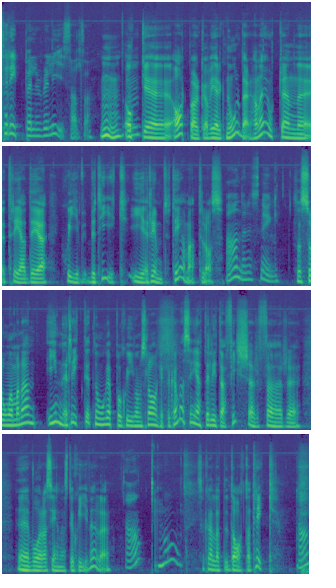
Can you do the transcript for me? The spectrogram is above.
Trippel-release alltså. mm, och eh, artwork av Erik Norberg. Han har gjort en eh, 3D skivbutik i rymdtema till oss. Ja, den är snygg. Så zoomar man an- in riktigt noga på skivomslaget då kan man se att det är lite affischer för eh, eh, våra senaste skivor där. Ja, Så kallat datatrick. ja.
